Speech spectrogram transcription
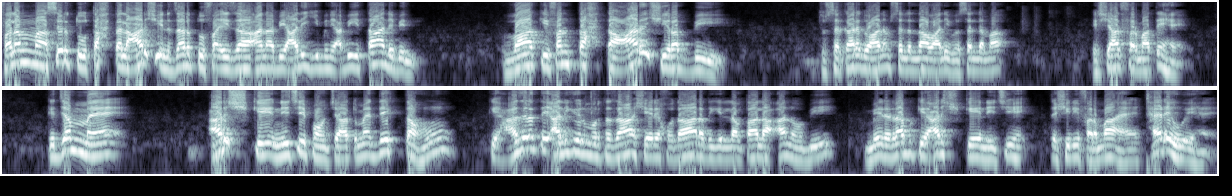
فلما صرت تحت العرش نظرت فاذا انا بعلی بن ابی طالب واقفا تحت عرش ربی۔ تو سرکار دو عالم صلی اللہ علیہ وسلم ارشاد فرماتے ہیں کہ جب میں عرش کے نیچے پہنچا تو میں دیکھتا ہوں کہ حضرت علی المرتضی شیر خدا رضی اللہ تعالی عنہ بھی میرے رب کے عرش کے نیچے تشریف فرما ہیں ٹھہرے ہوئے ہیں۔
